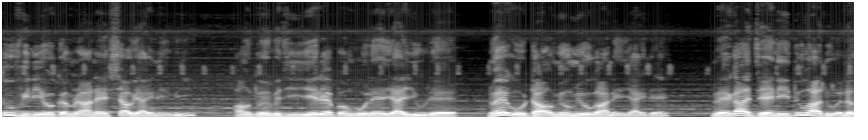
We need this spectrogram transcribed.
သူ့ဗီဒီယိုကင်မရာနဲ့ရှောက်ရိုက်နေပြီ။အောင်တွင်ပကြီးရေးတဲ့ပုံကိုလည်းရိုက်ယူတယ်။နှွဲကိုတောက်အမျိုးမျိုးကနေရိုက်တယ်။ နှွဲကဂျယ်နီသူ့ဟာသူအလု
